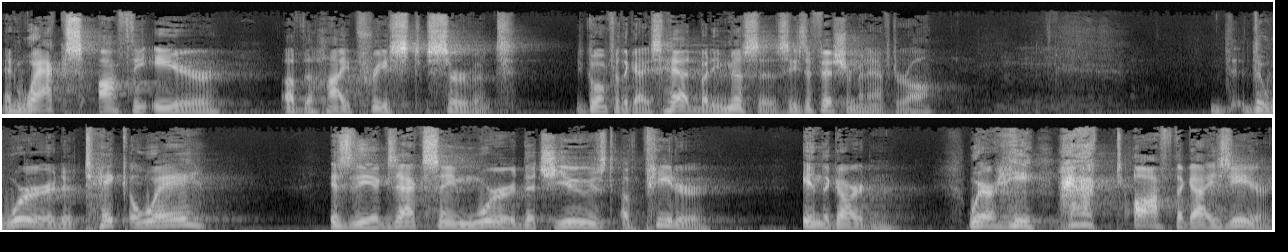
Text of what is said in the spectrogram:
and whacks off the ear of the high priest servant. He's going for the guy's head, but he misses. He's a fisherman after all. The word take away is the exact same word that's used of Peter in the garden where he hacked off the guy's ear.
